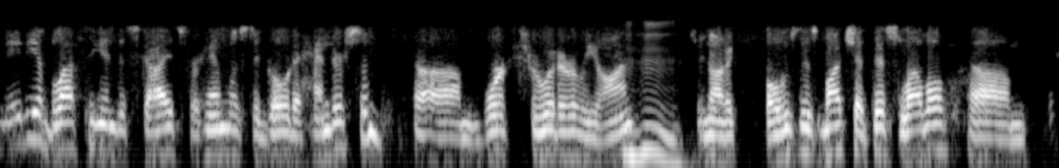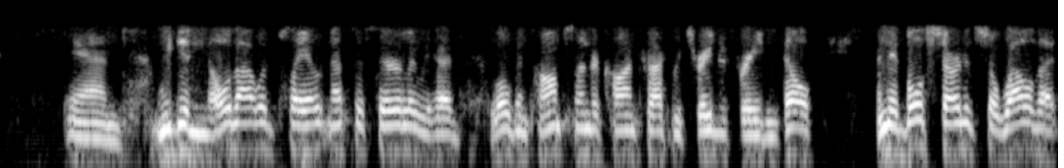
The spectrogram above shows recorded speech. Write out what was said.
maybe a blessing in disguise for him was to go to Henderson, um, work through it early on, mm-hmm. so not exposed as much at this level. Um, and we didn't know that would play out necessarily. We had Logan Thompson under contract. We traded for Adin Hill, and they both started so well that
